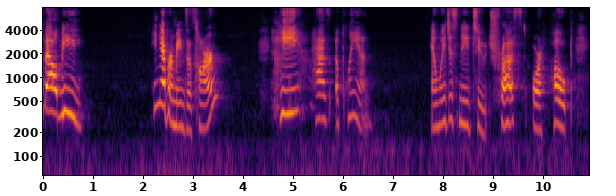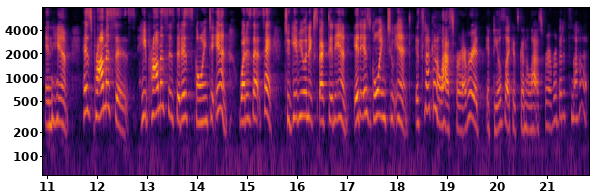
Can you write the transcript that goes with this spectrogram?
about me. He never means us harm. He has a plan. And we just need to trust or hope in Him. His promises, He promises that it's going to end. What does that say? To give you an expected end. It is going to end. It's not going to last forever. It, it feels like it's going to last forever, but it's not.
